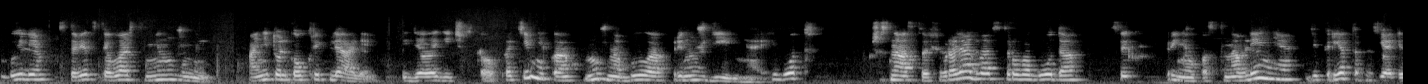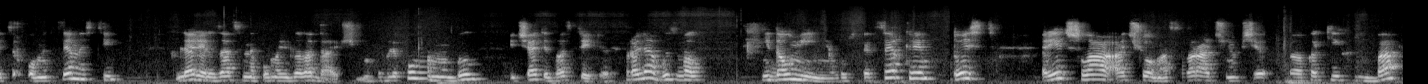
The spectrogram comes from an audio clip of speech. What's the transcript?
были советской власти не нужны. Они только укрепляли идеологического противника, нужно было принуждение. И вот 16 февраля 22 года ЦИК принял постановление, декрет об изъятии церковных ценностей для реализации на помощь голодающим. Опубликован он был в печати 23 февраля, вызвал недоумение в русской церкви. То есть речь шла о чем? О сворачивании вообще э, каких-либо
